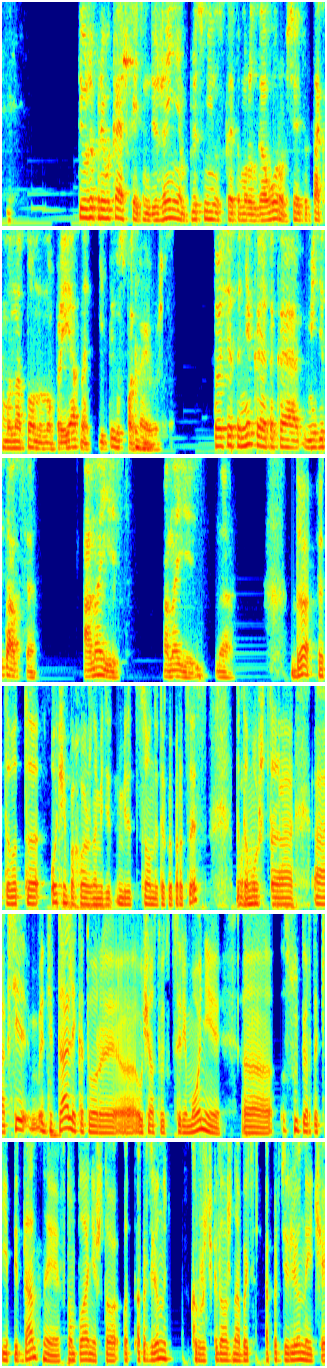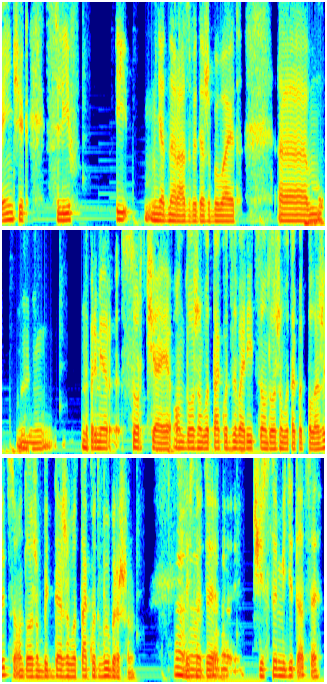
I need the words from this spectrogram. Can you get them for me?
ты уже привыкаешь к этим движениям, плюс-минус к этому разговору, все это так монотонно, но приятно, и ты успокаиваешься. То есть это некая такая медитация. Она есть. Она есть, да. Да, это вот э, очень похоже на медитационный такой процесс, потому uh-huh. что э, все детали, которые э, участвуют в церемонии, э, супер такие педантные в том плане, что вот определенная кружечка должна быть, определенный чайничек, слив, и не одноразовый даже бывает. Эм, например, сорт чая, он должен вот так вот завариться, он должен вот так вот положиться, он должен быть даже вот так вот выброшен. Uh-huh, То есть ну, это uh-huh. чисто медитация.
